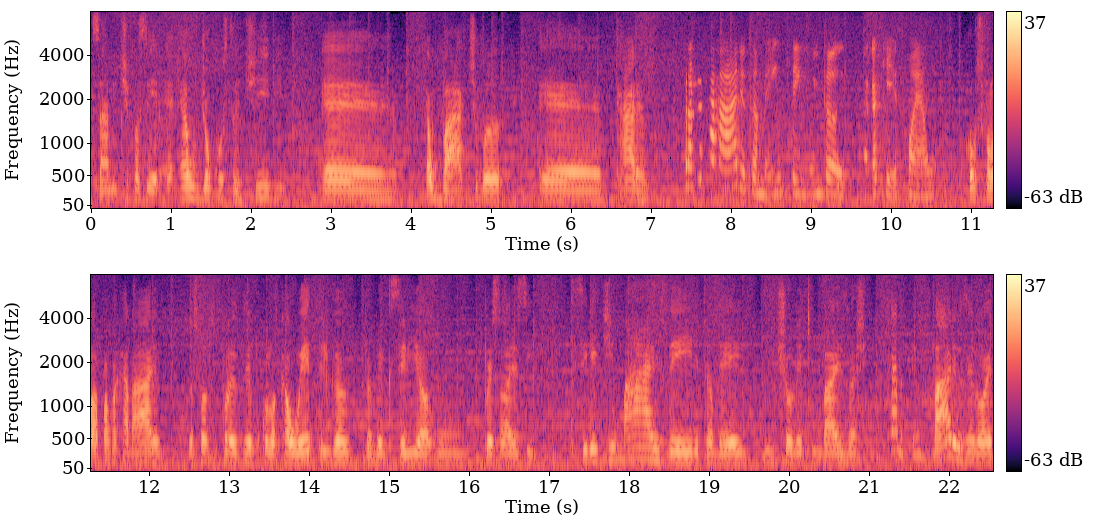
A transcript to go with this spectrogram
Sabe? Tipo assim, é, é um Joe Constantine, é, é o Batman, é, cara. O próprio Canário também tem muitas HQs com ela. Como você falou, a própria Canário. Nós podemos, por exemplo, colocar o Etrigan também, que seria um personagem assim. Que seria demais ver ele também. E deixa eu ver aqui mais. Eu acho que, cara, tem vários heróis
